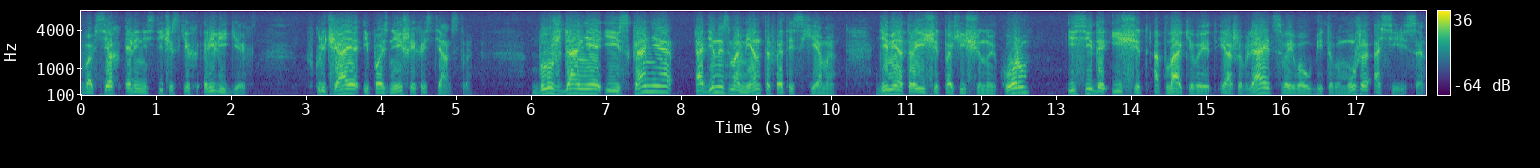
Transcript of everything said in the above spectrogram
во всех эллинистических религиях, включая и позднейшее христианство. Блуждание и искание — один из моментов этой схемы. Деметра ищет похищенную кору, Исида ищет, оплакивает и оживляет своего убитого мужа Осириса.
